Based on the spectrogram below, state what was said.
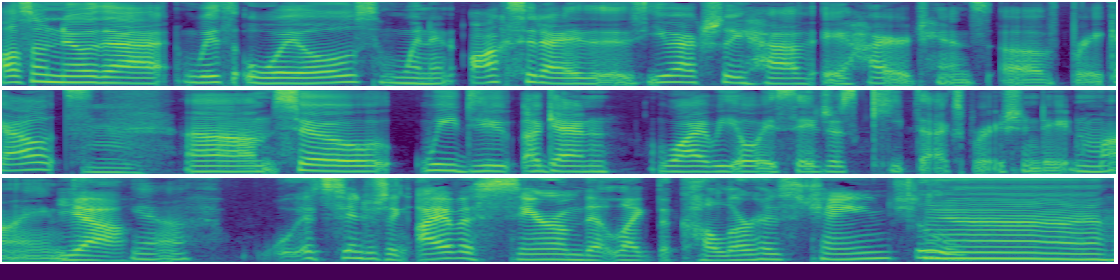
also know that with oils, when it oxidizes, you actually have a higher chance of breakouts. Mm. Um, so we do again why we always say just keep the expiration date in mind. Yeah. Yeah. It's interesting. I have a serum that like the color has changed. Uh,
